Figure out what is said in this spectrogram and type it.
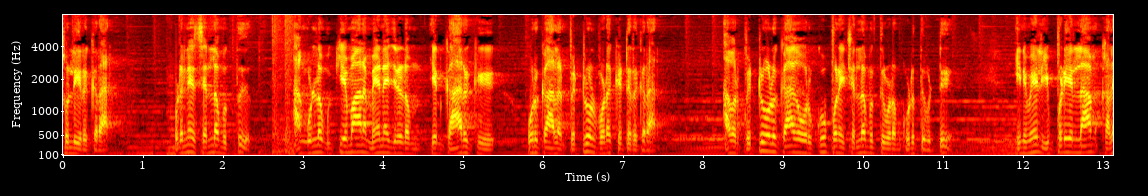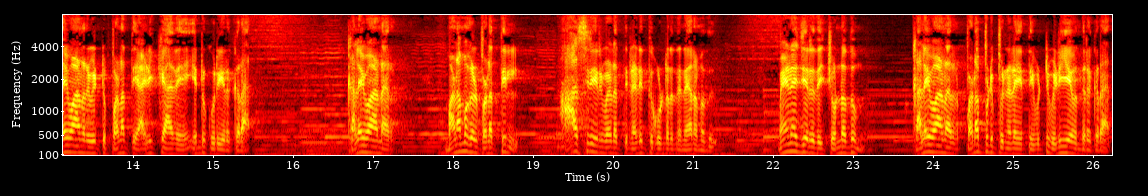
சொல்லியிருக்கிறார். உடனே செல்லமுத்து அங்குள்ள முக்கியமான மேனேஜரிடம் என் காருக்கு ஒரு காலர் பெட்ரோல் போட கேட்டிருக்கிறார். அவர் பெட்ரோலுக்காக ஒரு கூப்பனை செல்லமுத்துவிடம் கொடுத்துவிட்டு இனிமேல் இப்படியெல்லாம் கலைவாணர் வீட்டு பணத்தை அழிக்காதே என்று கூறியிருக்கிறார். கலைவாணர் மணமகள் படத்தில் ஆசிரியர் வேடத்தில் நடித்துக் கொண்டிருந்த நேரம் அது. மேனேஜர் இதை சொன்னதும் கலைவாணர் படப்பிடிப்பு நிலையத்தை விட்டு வெளியே வந்திருக்கிறார்.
